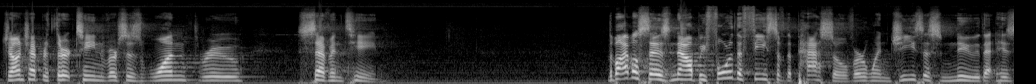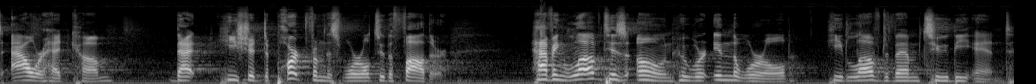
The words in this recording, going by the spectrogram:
John chapter 13, verses 1 through 17. The Bible says, Now before the feast of the Passover, when Jesus knew that his hour had come, that he should depart from this world to the Father, having loved his own who were in the world, he loved them to the end.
